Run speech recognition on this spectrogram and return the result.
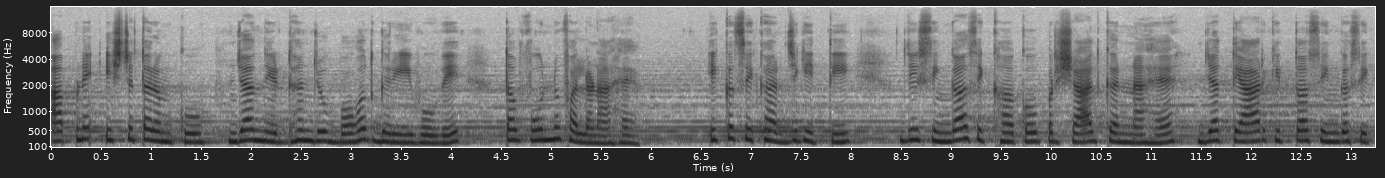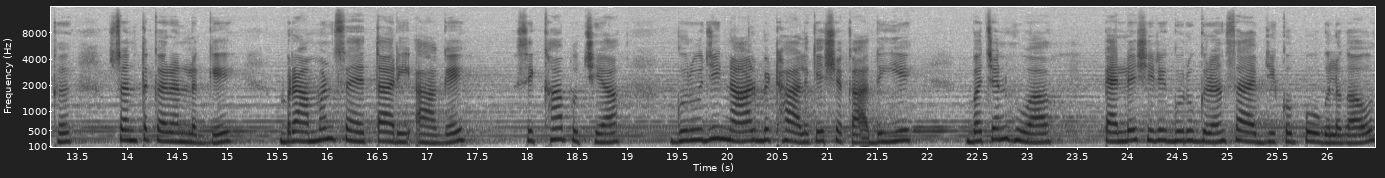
ਆਪਣੇ ਇਸ਼ਟ ਧਰਮ ਕੋ ਜਾਂ ਨਿਰਧਨ ਜੋ ਬਹੁਤ ਗਰੀਬ ਹੋਵੇ ਤਾਂ ਪੁੰਨ ਫਲਣਾ ਹੈ ਇੱਕ ਸਿੱਖ ਅਰਜ ਕੀਤੀ ਜੀ ਸਿੰਘਾ ਸਿੱਖਾ ਕੋ ਪ੍ਰਸ਼ਾਦ ਕਰਨਾ ਹੈ ਜਾਂ ਤਿਆਰ ਕੀਤਾ ਸਿੰਘ ਸਿੱਖ ਸੰਤ ਕਰਨ ਲੱਗੇ ਬ੍ਰਾਹਮਣ ਸਹਿਤਾਰੀ ਆ ਗਏ ਸਿੱਖਾਂ ਪੁੱਛਿਆ ਗੁਰੂ ਜੀ ਨਾਲ ਬਿਠਾਲ ਕੇ ਛਕਾ ਦਈਏ। ਬਚਨ ਹੁਆ, ਪਹਿਲੇ ਸ੍ਰੀ ਗੁਰੂ ਗ੍ਰੰਥ ਸਾਹਿਬ ਜੀ ਕੋ ਭੋਗ ਲਗਾਓ।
